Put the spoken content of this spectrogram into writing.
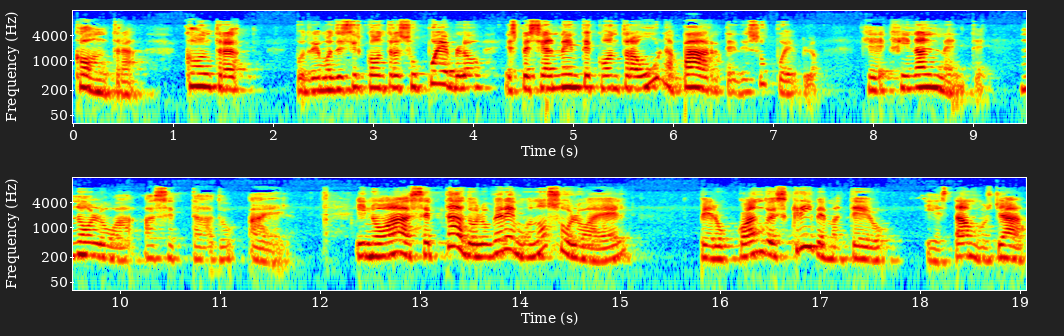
contra, contra, podríamos decir, contra su pueblo, especialmente contra una parte de su pueblo que finalmente no lo ha aceptado a él. Y no ha aceptado, lo veremos, no solo a él, pero cuando escribe Mateo, y estamos ya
